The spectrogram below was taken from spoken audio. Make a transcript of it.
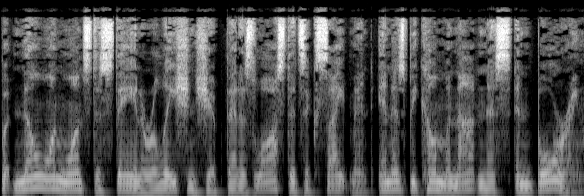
But no one wants to stay in a relationship that has lost its excitement and has become monotonous and boring.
